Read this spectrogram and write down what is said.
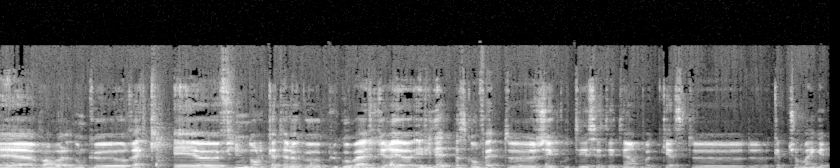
Et, euh, ben voilà, donc euh, Rec et euh, film dans le catalogue euh, plus global, je dirais euh, Evident parce qu'en fait euh, j'ai écouté cet été un podcast euh, de Capture Mag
